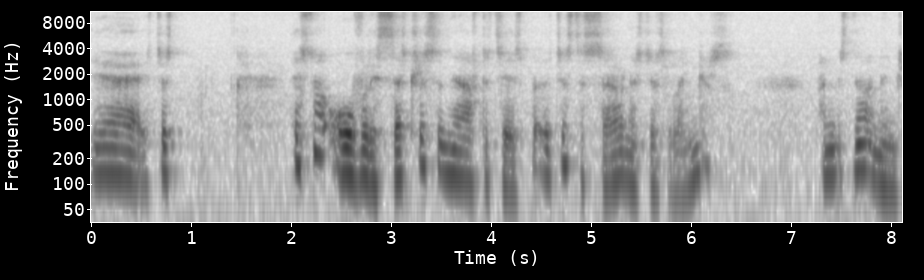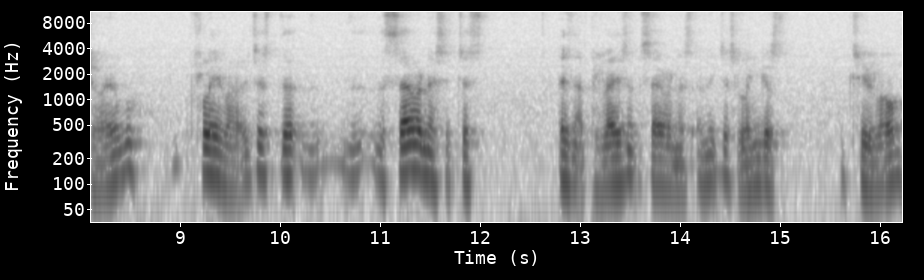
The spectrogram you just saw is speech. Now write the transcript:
yeah, it's just it's not overly citrus in the aftertaste, but it's just the sourness just lingers, and it's not an enjoyable flavour. It just the, the the sourness it just isn't a pleasant sourness, and it just lingers too long.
